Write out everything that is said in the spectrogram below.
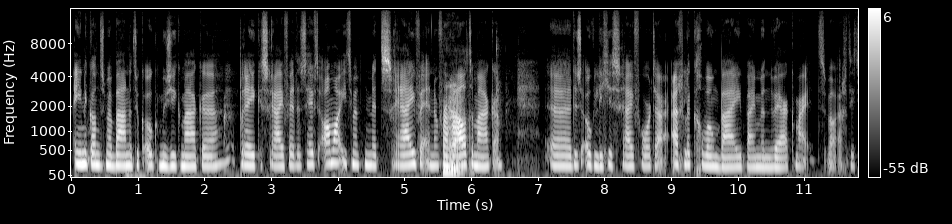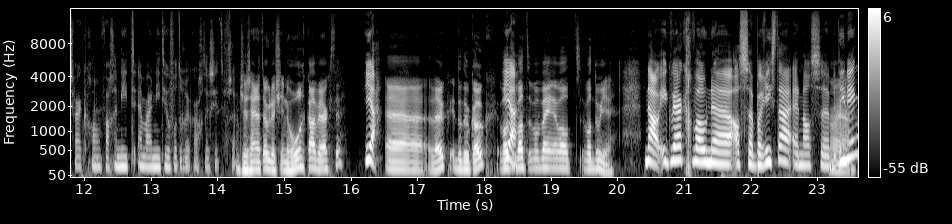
ene kant is mijn baan natuurlijk ook muziek maken, preken, schrijven. Dus het heeft allemaal iets met, met schrijven en een verhaal Ja. te maken. Eh, dus ook liedjes schrijven hoort daar eigenlijk gewoon bij, bij mijn werk. Maar het is wel echt iets waar ik gewoon van geniet en waar niet heel veel druk achter zit of zo. Want je zei net ook dat je in de horeca werkte. Ja. Eh, leuk, dat doe ik ook. Wat, Ja. wat, wat, ben je, wat, wat doe je? Nou, ik werk gewoon eh, als eh, barista en als Oh, ja. bediening.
